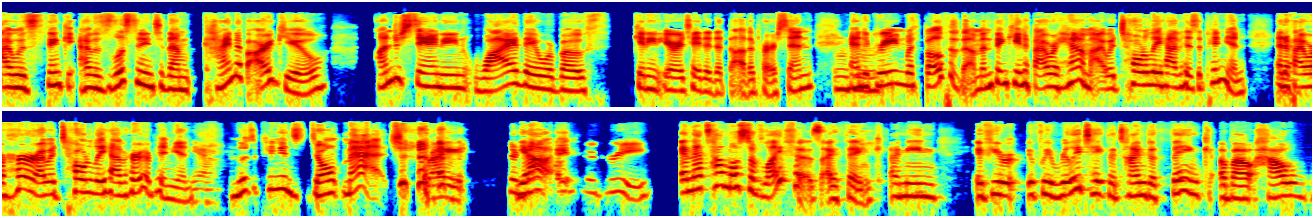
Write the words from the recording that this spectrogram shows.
I was thinking, I was listening to them kind of argue, understanding why they were both getting irritated at the other person mm-hmm. and agreeing with both of them and thinking if I were him, I would totally have his opinion. And yeah. if I were her, I would totally have her opinion. Yeah. And those opinions don't match. Right. They're yeah. not going to agree and that's how most of life is i think i mean if you're if we really take the time to think about how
